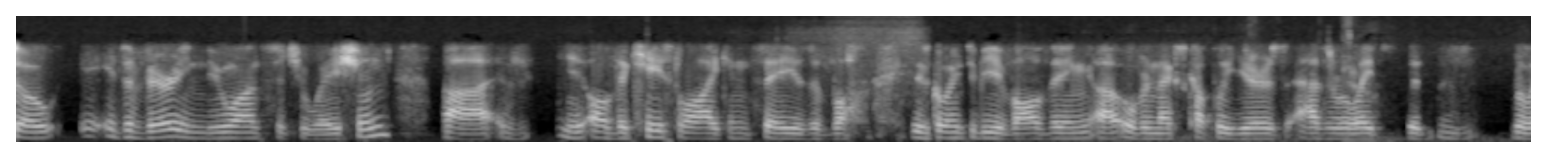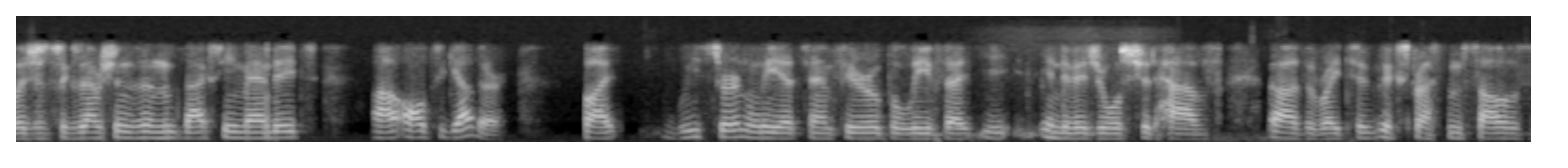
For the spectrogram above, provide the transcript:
So it's a very nuanced situation. Uh, you know, the case law i can say is evol- is going to be evolving uh, over the next couple of years as it relates to religious exemptions and vaccine mandates uh, altogether. But we certainly at Samfiru believe that individuals should have uh, the right to express themselves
